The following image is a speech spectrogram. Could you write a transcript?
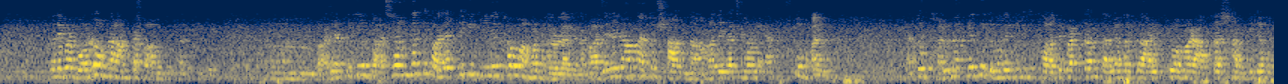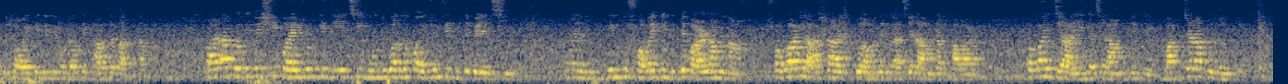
তাহলে এবার বলো আমরা আমটা পাবো কোথার থেকে? বাজার থেকে, গাছে আম থাকতে বাজার থেকে কিনে খাওয়া আমার ভালো লাগে না। বাজারের আম এত স্বাদ না, আমাদের গাছের আম এত ভালো। এত ভালো না খেতে তোমাদেরকে যদি খাওয়াতে পারতাম, তাহলে হয়তো আরেকটু আমার আত্মার শান্তিটা হতো, সবাইকে যদি মোটামুটি খাওয়াতে পারতাম। পাড়া প্রতিবেশী কয়েকজনকে দিয়েছি বন্ধু বান্ধব কয়েকজনকে দিতে পেরেছি। কিন্তু সবাইকে দিতে পারলাম না। সবারই আশা একটু আমাদের গাছের আমটা খাওয়ার। সবাই চায় এই গাছের আম খেতে, বাচ্চারা পর্যন্ত।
